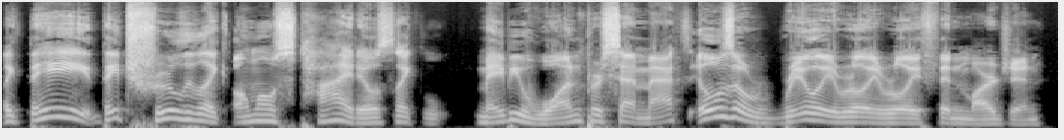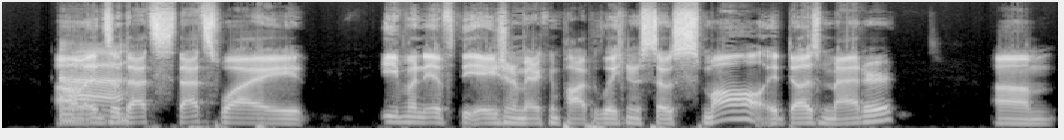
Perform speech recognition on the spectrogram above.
Like they they truly like almost tied. It was like maybe one percent max. It was a really, really, really thin margin, uh. and so ah. that's that's why even if the Asian American population is so small, it does matter. Um,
